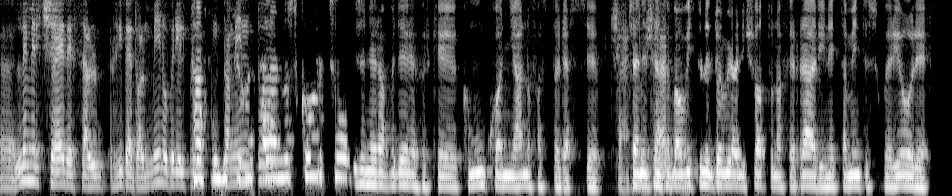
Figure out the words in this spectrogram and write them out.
eh, le Mercedes, al, ripeto, almeno per il primo Tanto appuntamento... L'anno scorso bisognerà vedere perché comunque ogni anno fa storia a sé. Certo, cioè, nel certo. senso, abbiamo visto nel 2018 una Ferrari nettamente superiore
